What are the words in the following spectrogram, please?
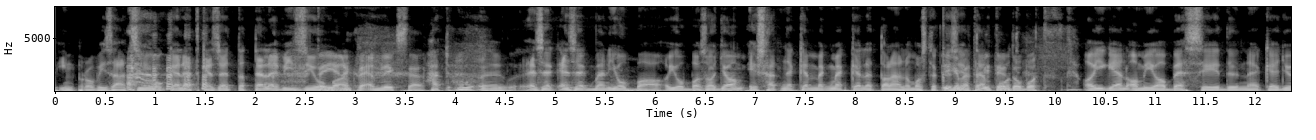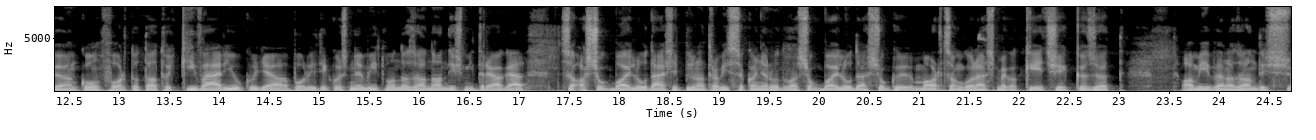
improvizáció keletkezett a Te televízióban. ilyenekre emlékszel? Hát ezek, ezekben jobb, a, jobb az agyam, és hát nekem meg meg kellett találnom azt a Igen, te középtempót, dobot. a, igen, ami a beszédnek egy olyan komfortot ad, hogy kivárjuk, ugye a politikus nő mit mond, az a Nandis mit reagál. Szóval a sok bajlódás, egy pillanatra visszakanyarodva, a sok bajlódás, sok marcangolás meg a kétség között, amivel az Andis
